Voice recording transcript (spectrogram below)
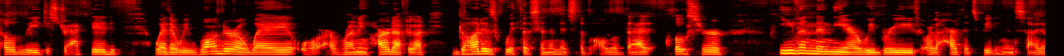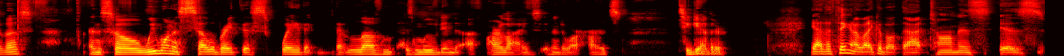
totally distracted, whether we wander away or are running hard after God, God is with us in the midst of all of that, closer even than the air we breathe or the heart that's beating inside of us. And so we want to celebrate this way that, that love has moved into our lives and into our hearts together. Yeah, the thing I like about that, Tom, is is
